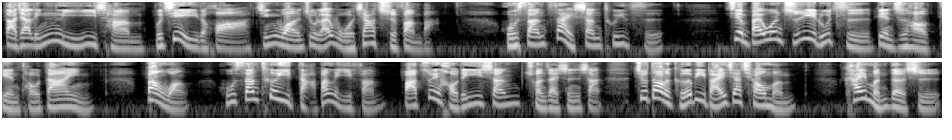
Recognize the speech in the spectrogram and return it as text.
大家邻里一场，不介意的话，今晚就来我家吃饭吧。”胡三再三推辞，见白温执意如此，便只好点头答应。傍晚，胡三特意打扮了一番，把最好的衣衫穿在身上，就到了隔壁白家敲门。开门的是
